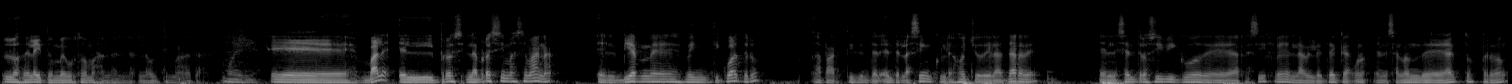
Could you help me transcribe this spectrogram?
Los deleitos me gustó más la, la- la última tarde. Muy bien. Eh, vale, el la próxima semana, el viernes 24, a partir entre, entre las 5 y las 8 de la tarde, en el Centro Cívico de Arrecife, en la biblioteca, bueno, en el Salón de Actos, perdón,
